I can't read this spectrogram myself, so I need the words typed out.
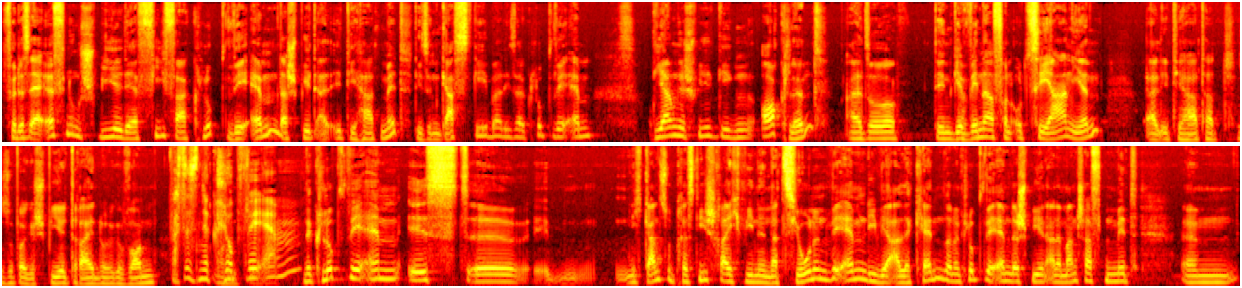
für das Eröffnungsspiel der FIFA Club WM. Da spielt Al-Ittihad mit. Die sind Gastgeber dieser Club WM. Die haben gespielt gegen Auckland, also den Gewinner von Ozeanien. Al-Ittihad hat super gespielt, 3-0 gewonnen. Was ist eine Club-WM? Eine Club-WM ist äh, nicht ganz so prestigereich wie eine Nationen-WM, die wir alle kennen, sondern Club-WM, da spielen alle Mannschaften mit ähm,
